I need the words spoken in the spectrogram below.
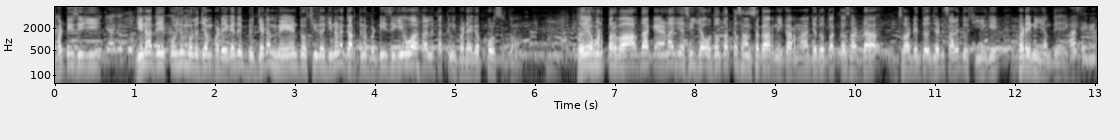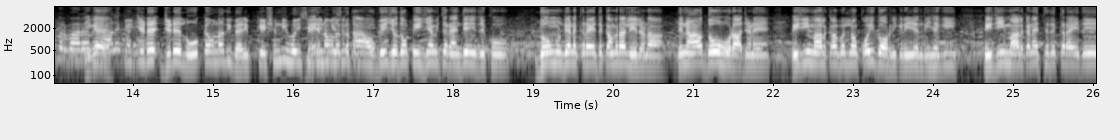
ਵੱਢੀ ਸੀ ਜੀ, ਜਿਨ੍ਹਾਂ ਦੇ ਕੁਝ ਮੁਲਜ਼ਮ ਫੜੇ ਗਏ ਤੇ ਜਿਹੜਾ ਮੇਨ ਦੋਸ਼ੀ ਦਾ ਜਿਨ੍ਹਾਂ ਨੇ ਗਰਦਨ ਵੱਢੀ ਸੀਗੀ, ਉਹ ਹਾਲੇ ਤੱਕ ਨਹੀਂ ਫੜਿਆ ਗਿਆ ਪੁਲਿਸ ਤੋਂ। ਇਹ ਹੁਣ ਪਰਿਵਾਰ ਦਾ ਕਹਿਣਾ ਜੀ ਅਸੀਂ ਜ- ਉਦੋਂ ਤੱਕ ਸੰਸਕਾਰ ਨਹੀਂ ਕਰਨਾ ਜਦੋਂ ਤੱਕ ਸਾਡਾ ਸਾਡੇ ਦ- ਜਿਹੜੇ ਸਾਰੇ ਦੋਸ਼ੀ ਹੈਗੇ ਫੜੇ ਨਹੀਂ ਜਾਂਦੇ ਹੈਗੇ। ਅਸੀਂ ਵੀ ਪਰਿਵਾਰਾਂ ਠੀਕ ਦੇ ਹੈ। ਨਾਲ ਕਿ ਜਿਹੜੇ ਜਿਹੜੇ ਲੋਕ ਆ ਉਹਨਾਂ ਦੀ ਵੈਰੀਫਿਕੇਸ਼ਨ ਨਹੀਂ ਹੋਈ ਸੀ ਜਿਨ੍ਹਾਂ ਵੱਲੋਂ ਵੈਰੀਫਿਕੇਸ਼ਨ ਤਾਂ ਹੋ ਗਈ ਜਦੋਂ ਪੀਜੀਆਂ ਵਿੱਚ ਰਹਿੰਦੇ ਜੀ ਦੇਖੋ ਦੋ ਮੁੰਡਿਆਂ ਨੇ ਕਿਰਾਏ ਤੇ ਕਮਰਾ ਲੈ ਲੈਣਾ ਤੇ ਨਾਲ ਦੋ ਹੋਰ ਆ ਜਾਣੇ। ਪੀਜੀ ਮਾਲਕਾਂ ਵੱਲੋਂ ਕੋਈ ਗੌਰ ਨਹੀਂ ਕਰੀ ਜਾਂਦੀ ਹੈਗੀ। ਪੀਜੀ ਮਾਲਕਾਂ ਨੇ ਇੱਥੇ ਤੇ ਕਿਰਾਏ ਤੇ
